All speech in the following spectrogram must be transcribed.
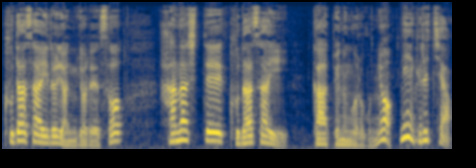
구다사이를 연결해서 하나시대의 구다사이가 되는 거로군요. 네, 그렇죠.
